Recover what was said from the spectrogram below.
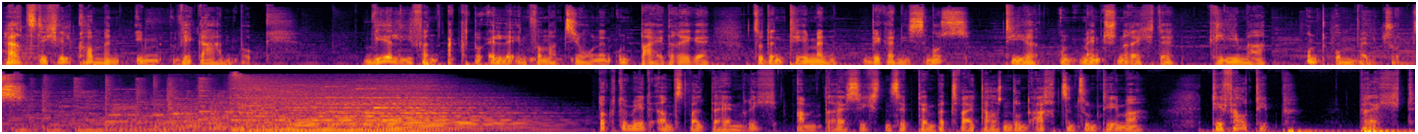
Herzlich willkommen im Veganbook. Wir liefern aktuelle Informationen und Beiträge zu den Themen Veganismus, Tier- und Menschenrechte, Klima- und Umweltschutz. Dr. Med Ernst Walter Henrich am 30. September 2018 zum Thema TV-Tipp Precht,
